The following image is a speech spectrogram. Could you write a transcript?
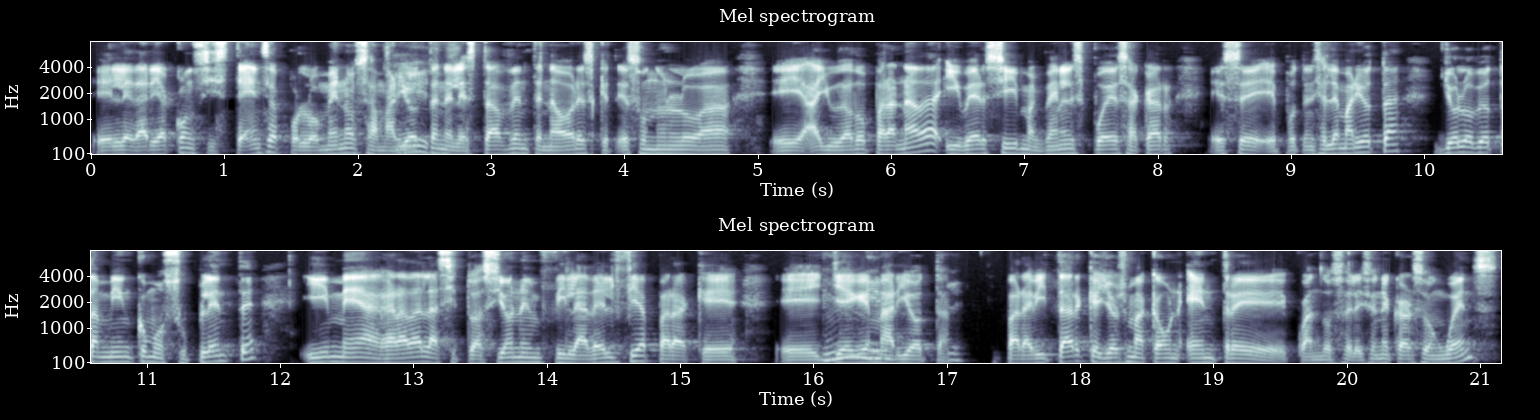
Eh, le daría consistencia, por lo menos a Mariota en el staff de entrenadores, que eso no lo ha eh, ayudado para nada. Y ver si McDaniels puede sacar ese eh, potencial de Mariota. Yo lo veo también como suplente y me agrada la situación en Filadelfia para que llegue mm, Mariota. Para evitar que Josh McCown entre cuando seleccione Carson Wentz.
